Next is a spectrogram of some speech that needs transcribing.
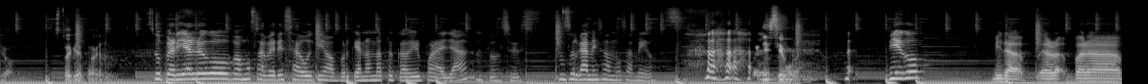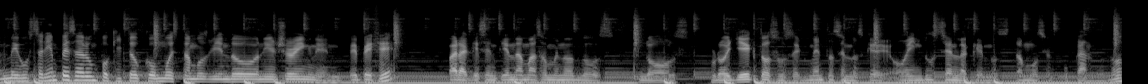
yo estoy bien por ello. Súper, ya luego vamos a ver esa última porque no me ha tocado ir para allá, entonces nos organizamos amigos. Buenísimo. Diego. Mira, para, me gustaría empezar un poquito cómo estamos viendo nearshoring en PPG para que se entienda más o menos los, los proyectos o segmentos en los que o industria en la que nos estamos enfocando, ¿no?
